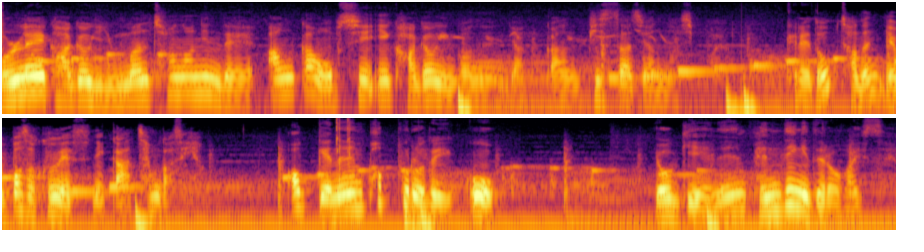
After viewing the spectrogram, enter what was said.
원래 가격이 61,000원인데 안감 없이 이 가격인 거는 약간 비싸지 않나 싶어요. 그래도 저는 예뻐서 구매했으니까 참고하세요. 어깨는 퍼프로 돼 있고 여기에는 밴딩이 들어가 있어요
